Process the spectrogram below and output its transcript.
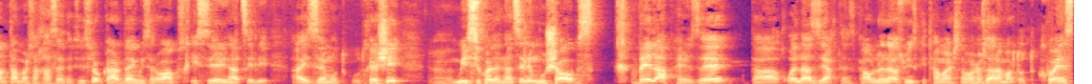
ამ თამაშს ახასიათებს ის, რომ გარდა იმისა, რომ აქვს ყისიერი ნაწილი აი ზემოთ კუთხეში, მისი ქვედა ნაწილი მუშაობს ყველაფერზე და ყველაზე ახდენს გავლენას, ვინც კი თამაშს თამაშობს არა მარტო თქვენს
